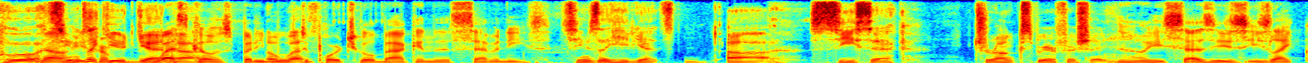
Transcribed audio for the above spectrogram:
Whew, it no, seems he's like from you'd get West uh, Coast, but he Oh, moved to Portugal back in the 70s. Seems like he'd get uh, seasick, drunk spearfishing. No, he says he's he's like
